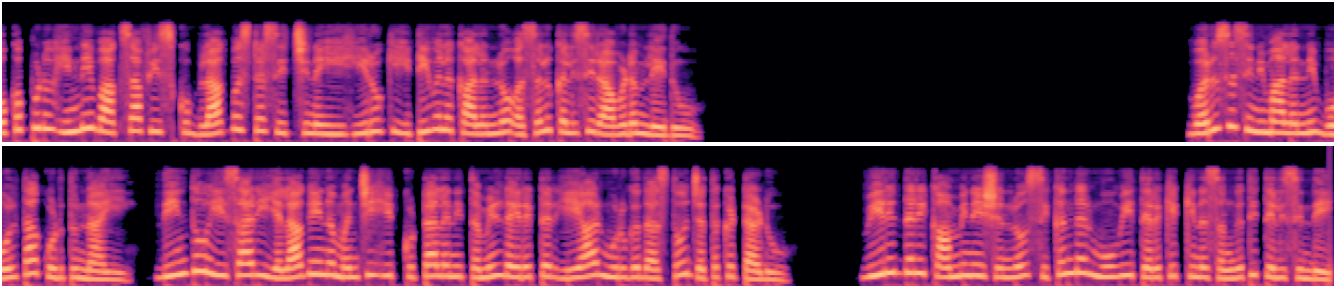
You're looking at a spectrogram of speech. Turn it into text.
ఒకప్పుడు హిందీ బాక్సాఫీస్కు బ్లాక్బస్టర్స్ ఇచ్చిన ఈ హీరోకి ఇటీవల కాలంలో అసలు కలిసి రావడం లేదు. వరుస సినిమాలన్నీ బోల్తా కొడుతున్నాయి. దీంతో ఈసారి ఎలాగైనా మంచి హిట్ కుట్టాలని తమిళ్ డైరెక్టర్ ఏఆర్ మురుగదాస్తో జతకట్టాడు. వీరిద్దరి కాంబినేషన్లో సికందర్ మూవీ తెరకెక్కిన సంగతి తెలిసిందే.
